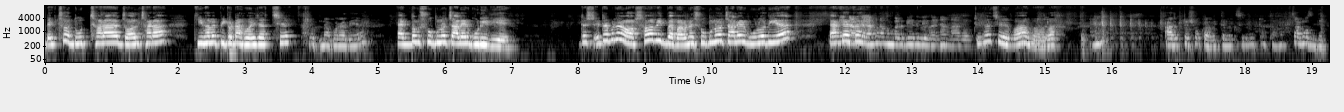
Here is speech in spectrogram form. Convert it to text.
দেখছ? দুধ ছাড়া জল ছাড়া কীভাবে পিঠোটা হয়ে যাচ্ছে? শুকনো করে দিয়ে। একদম শুকনো চালের গুঁড়ি দিয়ে। এটা এটা মানে অস্বাভাবিক ব্যাপার। মানে শুকনো চালের গুঁড়ো দিয়ে একা একা। ঠিক আছে বাহ বাহ বাহ আর একটু শুকা হইতে লাগছিল এটা চামচ দিত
